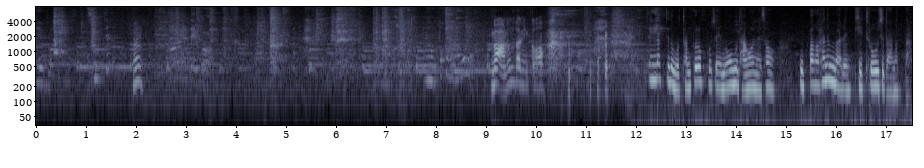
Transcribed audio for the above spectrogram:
대박. 진짜? 응. 대박. 어, 나안 온다니까. 생각지도 못한 프로포즈에 너무 당황해서 오빠가 하는 말은 귀에 들어오지도 않았다.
